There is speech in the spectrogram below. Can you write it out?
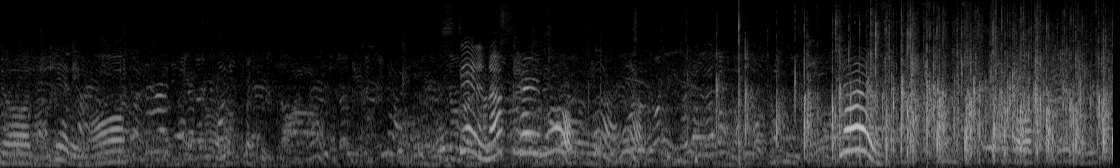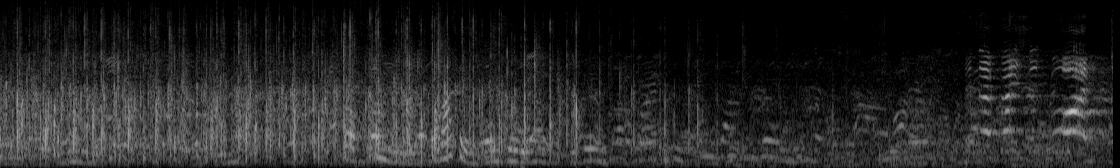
God, get him off. Standing up, carry him off. Oh, no! In that basin, boy!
